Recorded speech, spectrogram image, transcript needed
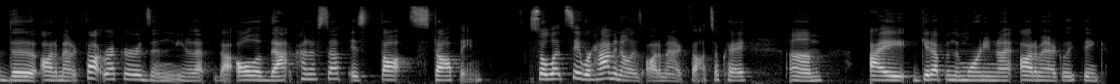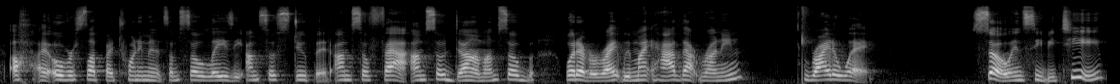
the automatic thought records and you know that, that all of that kind of stuff, is thought stopping. So let's say we're having all these automatic thoughts. Okay, um, I get up in the morning and I automatically think, oh, I overslept by 20 minutes. I'm so lazy. I'm so stupid. I'm so fat. I'm so dumb. I'm so whatever. Right? We might have that running right away. So in CBT,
